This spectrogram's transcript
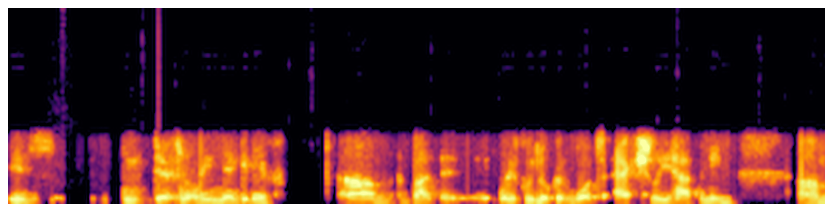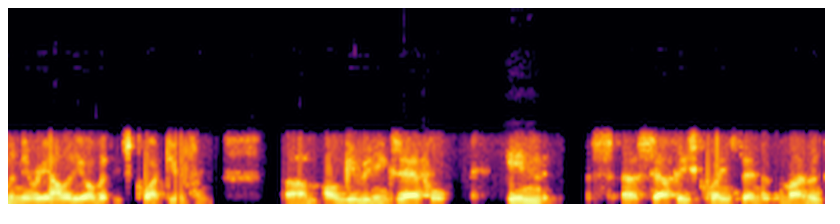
is definitely negative. Um, but if we look at what's actually happening um, and the reality of it, it's quite different. Um, I'll give you an example. In uh, southeast Queensland at the moment,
